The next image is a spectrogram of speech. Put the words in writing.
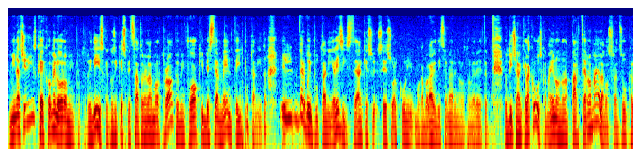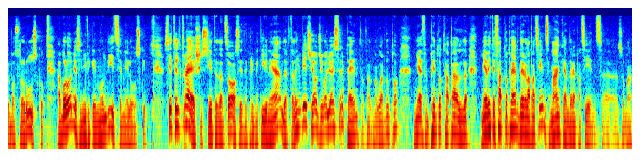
Mi inacidisca e come loro mi imputridisca, così che spezzato nell'amor proprio mi fuochi bestialmente, imputtanito. Il verbo imputtanire esiste, anche su, se su alcuni vocabolari dizionari non lo troverete. Lo dice anche la Crusca, ma io non apparterò mai alla vostra zucca, al vostro rusco. A Bologna significa immondizia, miei loschi. Siete il trash, siete da zoo, siete primitivi neanderthal, invece oggi voglio essere pentotal, ma guarda un po', mi, pentotal, mi avete fatto perdere la pazienza, ma anche Andrea Pazienza, insomma ma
